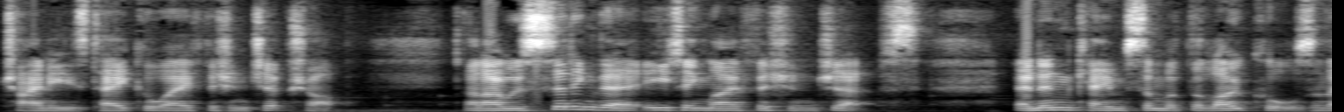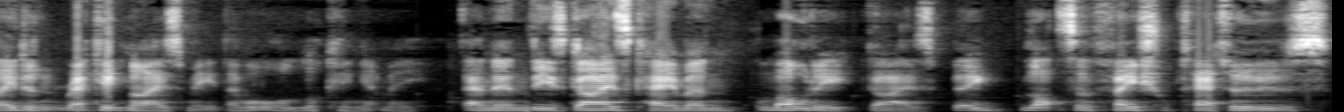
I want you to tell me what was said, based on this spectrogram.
Chinese takeaway fish and chip shop, and I was sitting there eating my fish and chips, and in came some of the locals, and they didn't recognize me. They were all looking at me. And then these guys came in, Māori guys, big, lots of facial tattoos,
